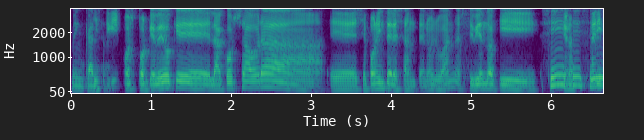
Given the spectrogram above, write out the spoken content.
Me encanta. Y seguimos, porque veo que la cosa ahora eh, se pone interesante, ¿no, Joan? Estoy viendo aquí. Sí, sí, sí.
